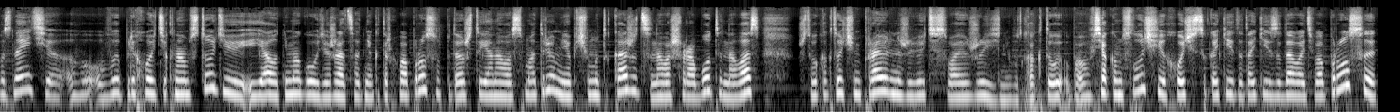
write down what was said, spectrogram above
Вы знаете, вы приходите к нам в студию, и я вот не могу удержаться от некоторых вопросов, потому что я на вас смотрю, мне почему-то кажется, на ваши работы, на вас, что вы как-то очень правильно живете свою жизнь. Вот как-то, во всяком случае, хочется какие-то такие задавать вопросы,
